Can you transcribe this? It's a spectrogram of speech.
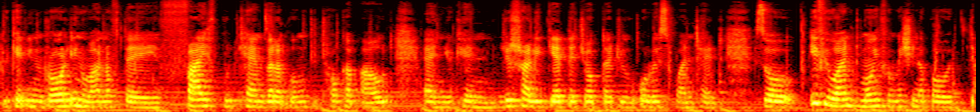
You can enroll in one of the five boot camps that I'm going to talk about, and you can literally get the job that you always wanted wanted so if you want more information about the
